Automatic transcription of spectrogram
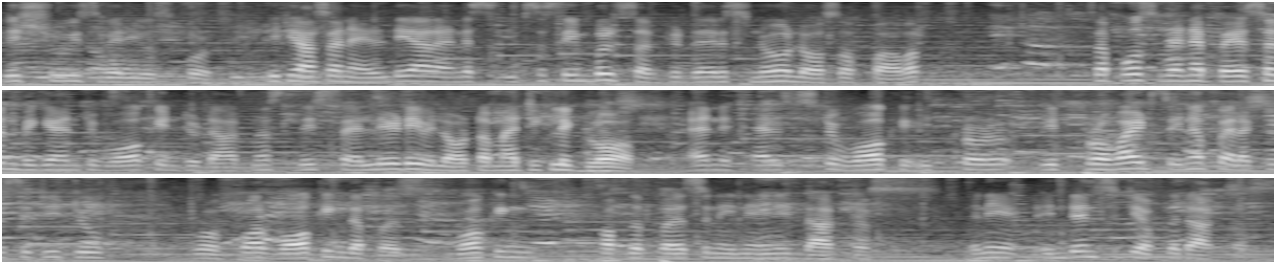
this shoe is very useful. It has an LDR and it's it's a simple circuit. There is no loss of power. Suppose when a person began to walk into darkness, this LED will automatically glow up and it helps to walk. It, pro- it provides enough electricity to for walking the person, walking of the person in any darkness, any intensity of the darkness.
